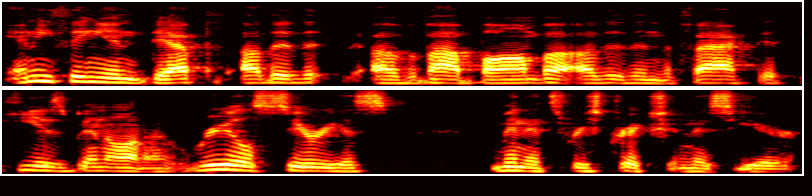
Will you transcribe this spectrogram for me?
anything in depth other than, of about Bamba other than the fact that he has been on a real serious minutes restriction this year.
